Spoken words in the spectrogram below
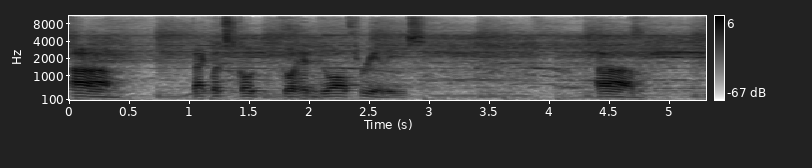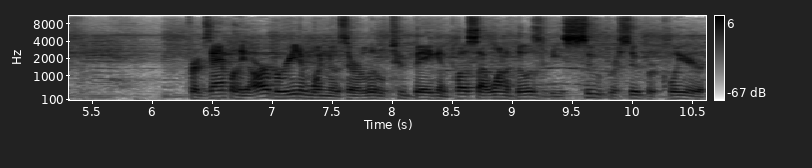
Um, in fact, let's go, go ahead and do all three of these. Um, for example, the Arboretum windows are a little too big, and plus I wanted those to be super, super clear.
